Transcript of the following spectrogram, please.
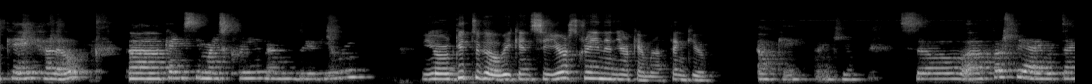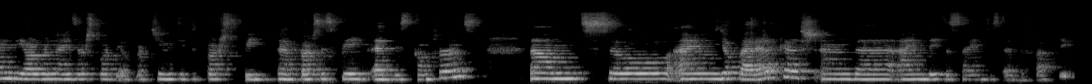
Okay, hello. can you see my screen and do you hear me? You're good to go. We can see your screen and your camera. Thank you. Okay, thank you. So uh, firstly, I would thank the organizers for the opportunity to participate, uh, participate at this conference. Um, so I'm Gyopár Elekes and uh, I'm data scientist at the Faptic.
